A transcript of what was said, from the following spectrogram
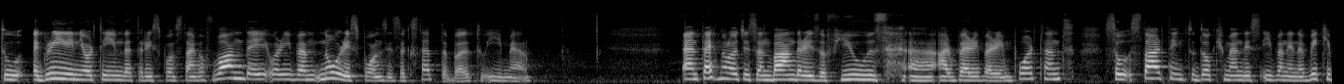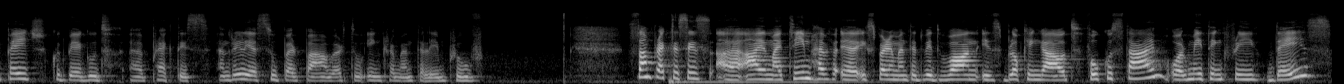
to agree in your team that the response time of one day or even no response is acceptable to email. And technologies and boundaries of use uh, are very, very important. So starting to document this even in a wiki page could be a good uh, practice and really a superpower to incrementally improve some practices uh, I and my team have uh, experimented with. One is blocking out focus time or meeting-free days.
